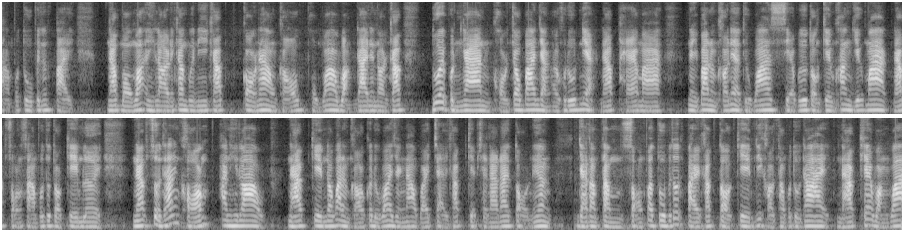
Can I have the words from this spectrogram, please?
สามประตูเป็นต้นไปนะครับมองว่าไอฮิลาลในค่ำคืนนี้ครับกองหน้าของเขาผมว่าหวังได้แน่นอนครับด้วยผลงานของเจ้าบ้านอย่างไอคูดูเนี่ยนะครับแพ้มาในบ้านของเขาเนี่ยถือว่าเสียประตูต่อเกมค่อนข้างเยอะมากนะครับสองสามประตูต่อเกมเลยนะครับส่วนท่านของอันฮิลาว นะครับเกมนอกบ้านของเขาก็ดูว่ายังน่าไว้ใจครับเก็บชนะได้ต่อเนื่อง อย่างต่ำๆสองประตูไปต้นไปครับต่อเกมที่เขาทำประตูได้นะครับแค่หวังว่า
